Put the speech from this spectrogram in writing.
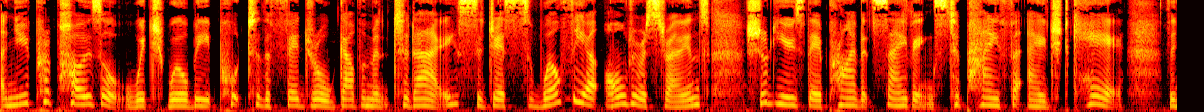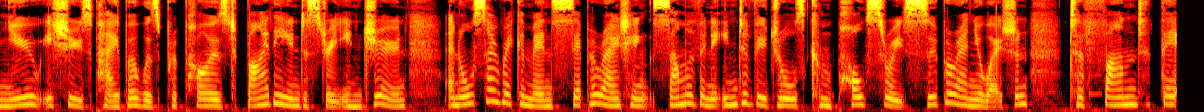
A new proposal which will be put to the federal government today suggests wealthier older Australians should use their private savings to pay for aged care. The new issues paper was proposed by the industry in June and also recommends separating some of an individual's compulsory superannuation to fund their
